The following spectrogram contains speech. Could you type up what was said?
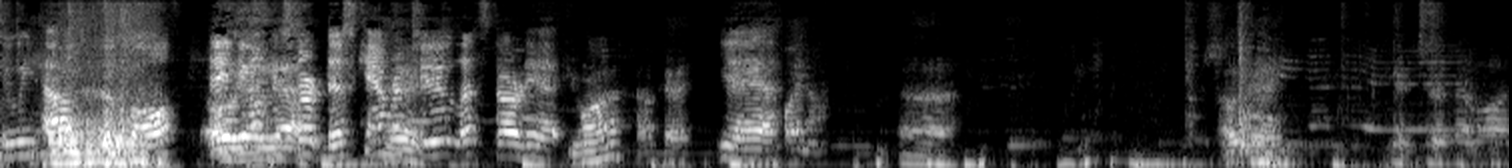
Do we have the ball? Hey, Oh, do you yeah, want me yeah. to start this camera Hey. too? Let's start it. You want it? Okay. Yeah, why not? Uh, okay. I'm gonna turn that on.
